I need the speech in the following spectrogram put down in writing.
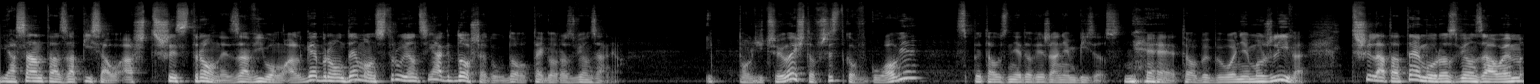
Jasanta zapisał aż trzy strony zawiłą algebrą, demonstrując, jak doszedł do tego rozwiązania. I policzyłeś to wszystko w głowie? spytał z niedowierzaniem Bizos. Nie, to by było niemożliwe. Trzy lata temu rozwiązałem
